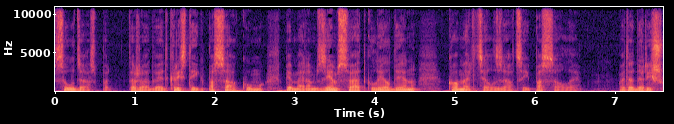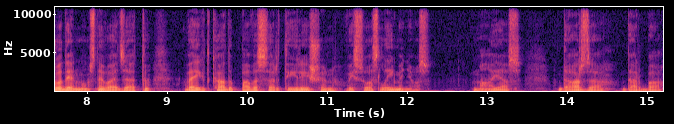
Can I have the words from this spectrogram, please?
sūdzās par dažādu veidu kristīgu pasākumu, piemēram, Ziemassvētku lieldienu komercializāciju pasaulē. Vai tad arī šodien mums nevajadzētu veikt kādu pavasara tīrīšanu visos līmeņos - mājās, dārzā, darbā,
